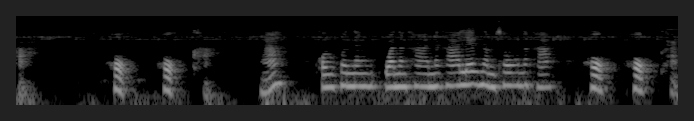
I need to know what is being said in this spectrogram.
ค่ะหกหกค่ะนะคนคนวันอังคารนะคะ เลขนำโชคนะคะหกหกค่ะ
